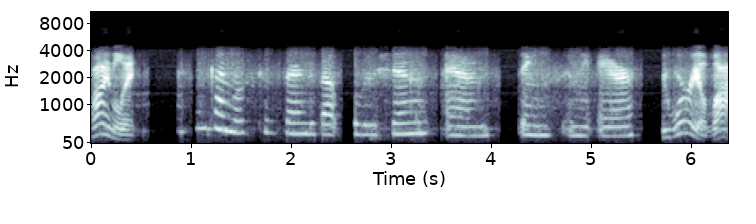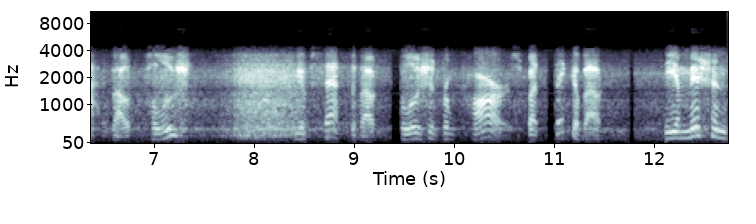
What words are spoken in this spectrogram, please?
Finally, I think I'm most concerned about pollution and things in the air. we worry a lot about pollution. We obsess about pollution from cars, but think about it. The emissions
